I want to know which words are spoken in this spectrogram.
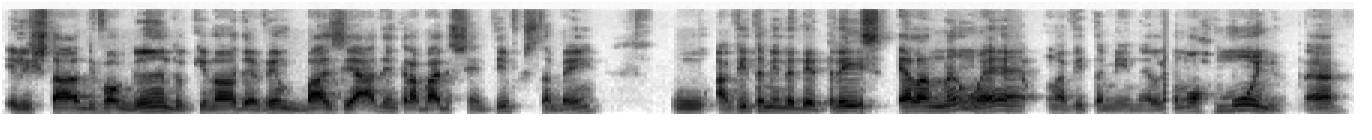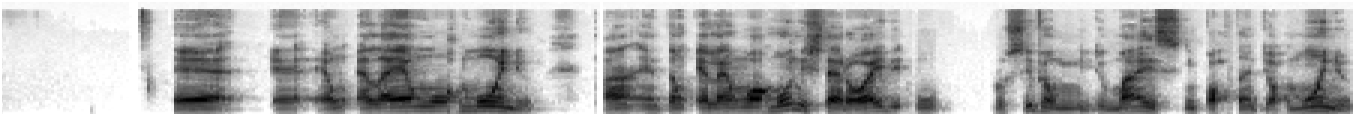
ele está advogando que nós devemos, baseado em trabalhos científicos também, o, a vitamina D3, ela não é uma vitamina, ela é um hormônio, né? É, é, é um, ela é um hormônio, tá? Então, ela é um hormônio esteroide, o, possivelmente o mais importante hormônio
